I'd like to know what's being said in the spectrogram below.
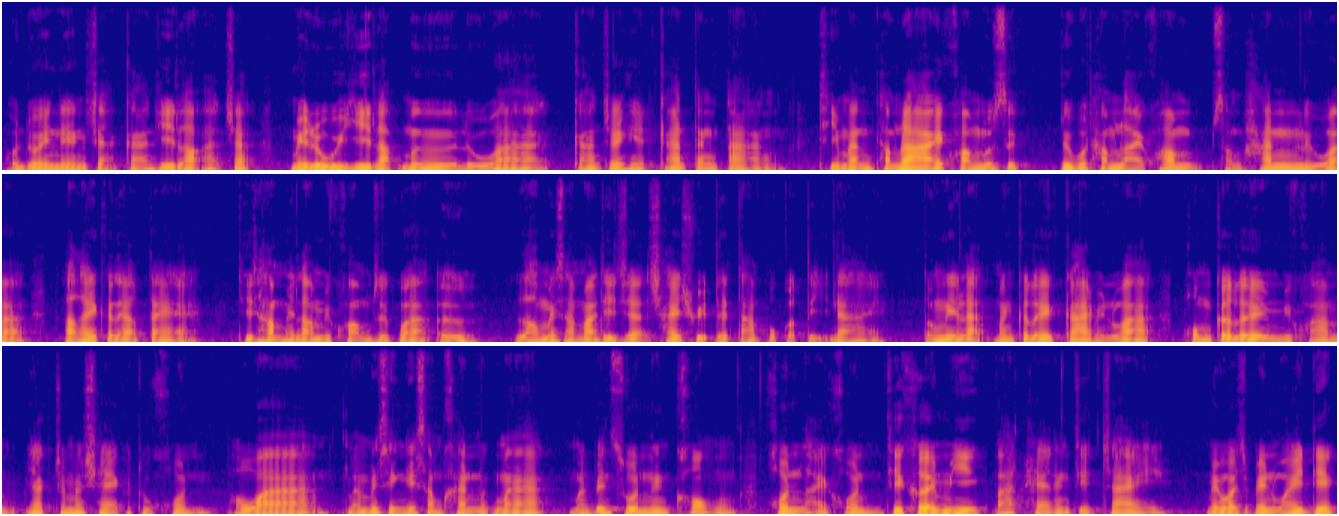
เพราะด้วยเนื่องจากการที่เราอาจจะไม่รู้วิธีรับมือหรือว่าการเจอเหตุการณ์ต่างๆ ที่มันทำร้ายความรู้สึก หรือว่าทำลายความสัมพันธ์ หรือว่าอะไรก็แล้วแต่ที่ทำให้เรามีความรู้สึกว่า เออ เราไม่สามารถที่จะใช้ชีวิตได้ตามปกติได้ ตรงนี้แหละมันก็เลยกลายเป็นว่า ผมก็เลยมีความอยากจะมาแชร์กับทุกคน เพราะว่ามันเป็นสิ่งที่สำคัญมากๆ มันเป็นส่วนหนึ่งของคนหลายคนที่เคยมีบาดแผลทั้งจิตใจ ไม่ว่าจะเป็นวัยเด็ก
